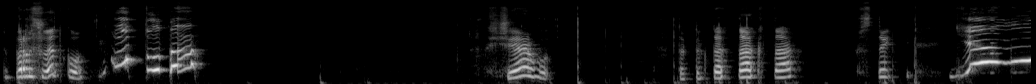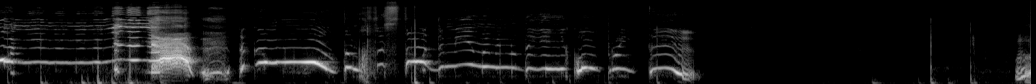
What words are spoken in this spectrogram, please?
Тепер швидко. От туди. Ще в... Так, так, так, так, так. Встиг. Є! Ні-ні-ні-ні-ні-ні! Та камон! Там хтось став адміном, він не дає нікому пройти. М.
